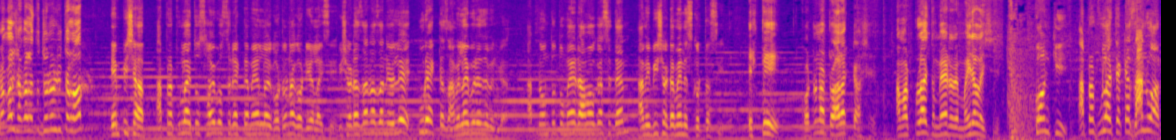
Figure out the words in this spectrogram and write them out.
সকাল সকালে তো জরুরি তলব। এমপি সাহেব আপনার পুলাই তো ছয় বছর একটা মেয়ের লয় ঘটনা ঘটিয়ে লাইছে। বিষয়টা জানা জানি হইলে পুরো একটা ঝামেলায় বেড়ে যাবেন গা। আপনি অন্তত মেয়ের আমার কাছে দেন আমি বিষয়টা ম্যানেজ করতেছি। এসপি ঘটনা তো আর একটা আসে। আমার পোলাই তো মেয়েটারে মাইরা লাইছে। কোন কি? আপনার পুলাই তো একটা জানোয়ার।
